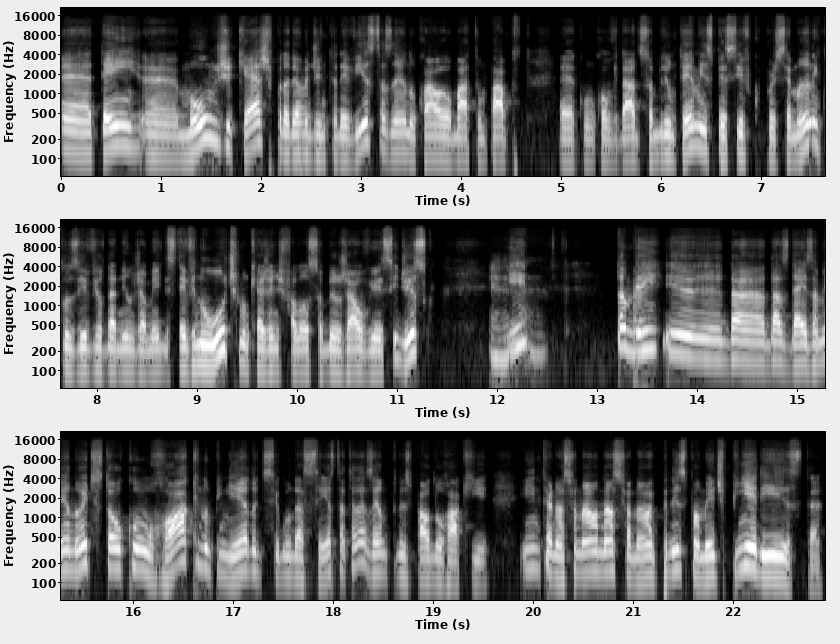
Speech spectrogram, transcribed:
é, tem é, Mongecast, programa de entrevistas, né, no qual eu bato um papo é, com um convidado sobre um tema específico por semana, inclusive o Danilo de Almeida esteve no último que a gente falou sobre o Já Ouviu Esse Disco. É e também, da, das 10 à meia-noite, estou com o Rock no Pinheiro, de segunda a sexta, trazendo o principal do rock internacional, nacional e principalmente pinheirista.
